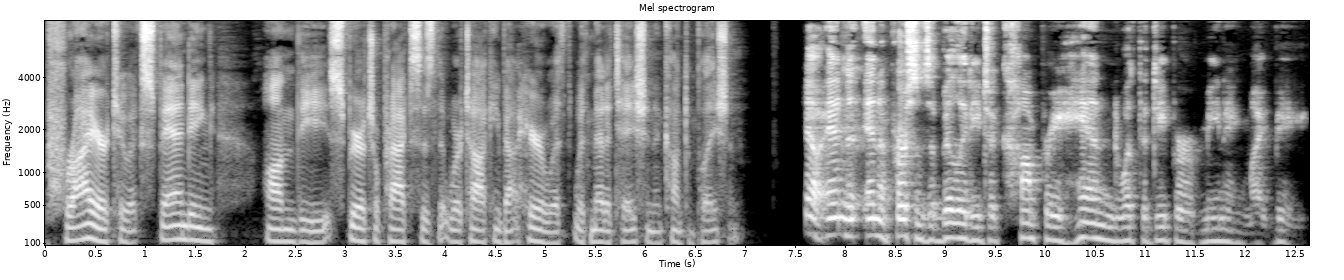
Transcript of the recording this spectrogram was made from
prior to expanding on the spiritual practices that we're talking about here with, with meditation and contemplation. Yeah, and, and a person's ability to comprehend what the deeper meaning might be,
